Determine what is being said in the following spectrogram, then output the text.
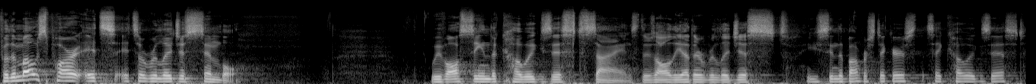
For the most part, it's, it's a religious symbol. We've all seen the coexist signs. There's all the other religious, you seen the bumper stickers that say coexist?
